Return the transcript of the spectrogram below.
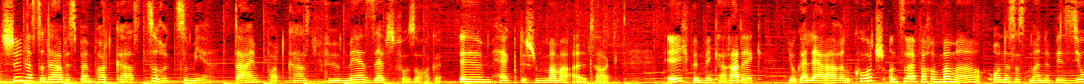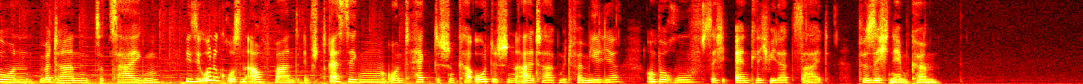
und schön, dass du da bist beim Podcast Zurück zu mir. Dein Podcast für mehr Selbstvorsorge im hektischen Mama-Alltag. Ich bin Winka Radek, Yoga-Lehrerin, Coach und zweifache Mama und es ist meine Vision, Müttern zu zeigen, wie sie ohne großen Aufwand im stressigen und hektischen, chaotischen Alltag mit Familie und Beruf sich endlich wieder Zeit für sich nehmen können.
